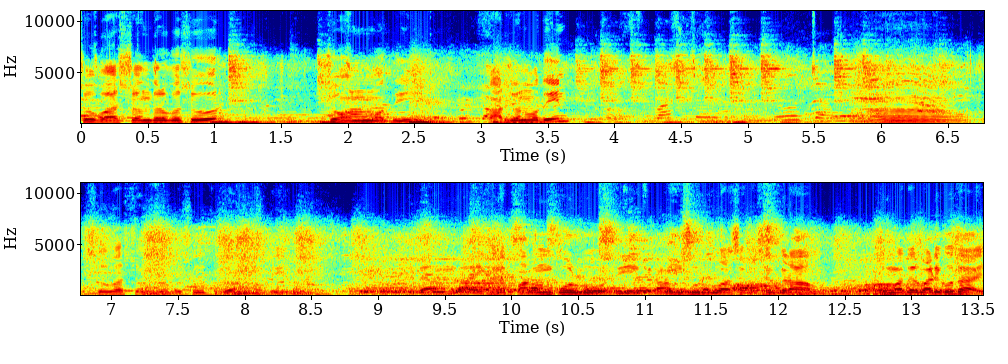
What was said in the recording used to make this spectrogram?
সুভাষচন্দ্র বসুর জন্মদিন। কার জন্মদিন? হ্যাঁ সুভাষচন্দ্র বসুর জন্মদিন। এটা আমরা এখানে পালন করব। দিয়ে গ্রাম ঘুরবো আশেপাশের গ্রাম। তোমাদের বাড়ি কোথায়?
